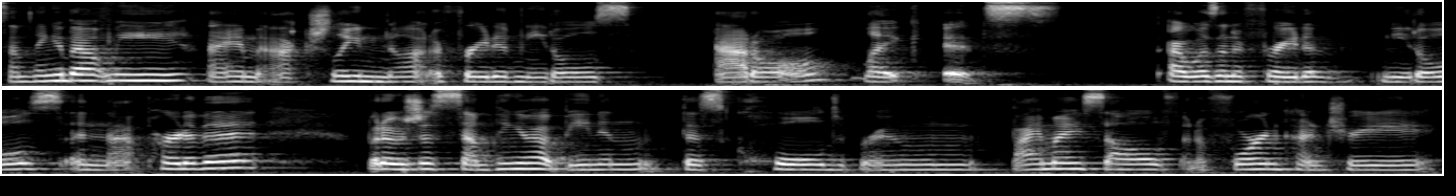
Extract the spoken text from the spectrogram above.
Something about me, I am actually not afraid of needles at all. Like, it's, I wasn't afraid of needles and that part of it but it was just something about being in this cold room by myself in a foreign country,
